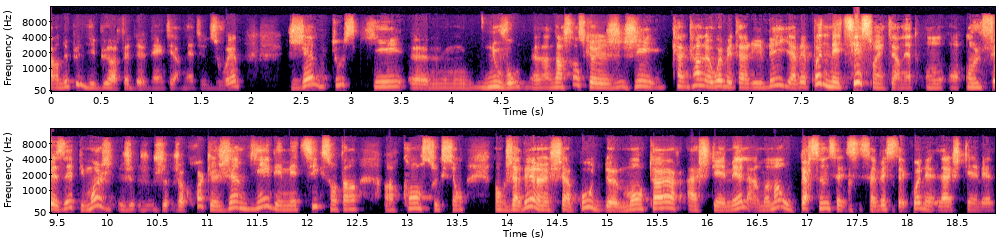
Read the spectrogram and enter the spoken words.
ans, depuis le début, en fait, d'Internet et du Web, j'aime tout ce qui est euh, nouveau. Dans le sens que j'ai, quand, le web est arrivé, il n'y avait pas de métier sur Internet. On, le faisait. Puis moi, je, crois que j'aime bien des métiers qui sont en, construction. Donc, j'avais un chapeau de monteur HTML à un moment où personne ne savait c'était quoi l'HTML.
